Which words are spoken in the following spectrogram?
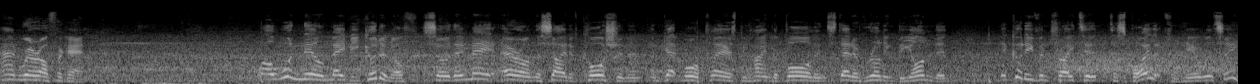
And we're off again. Well, 1-0 may be good enough, so they may err on the side of caution and, and get more players behind the ball instead of running beyond it. They could even try to, to spoil it from here, we'll see.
